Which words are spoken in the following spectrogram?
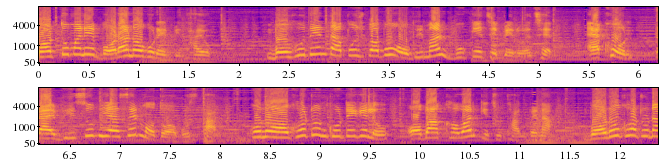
বর্তমানে বরানগরের বিধায়ক। বহুদিন তাপসবাবু অভিমান বুকে চেপে রয়েছেন। এখন প্রায় ভিসুভিয়াসের মতো অবস্থা। কোনো অঘটন ঘটে গেলেও অবাক হওয়ার কিছু থাকবে না। বড় ঘটনা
